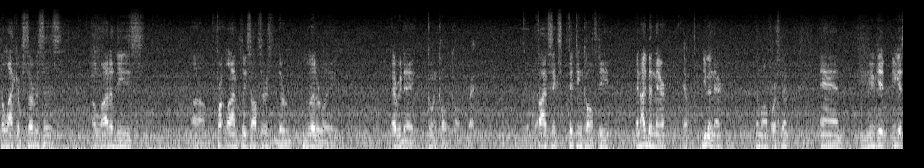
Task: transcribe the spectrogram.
the lack of services. A lot of these um, frontline police officers, they're literally every day going call to call. Right. Five, six, 15 calls deep. And I've been there. Yep. You've been there in law enforcement, and you get you get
